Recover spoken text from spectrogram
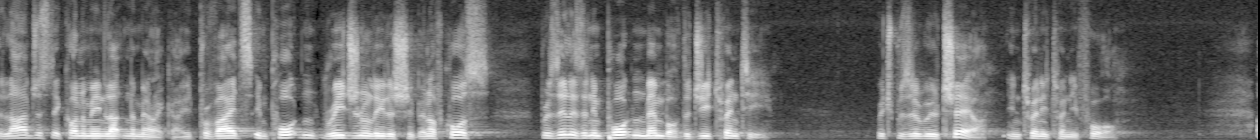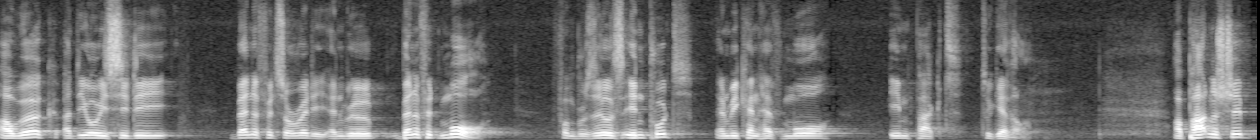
the largest economy in Latin America. It provides important regional leadership. And of course, Brazil is an important member of the G20, which Brazil will chair in 2024. Our work at the OECD benefits already and will benefit more from Brazil's input and we can have more impact together. Our partnership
